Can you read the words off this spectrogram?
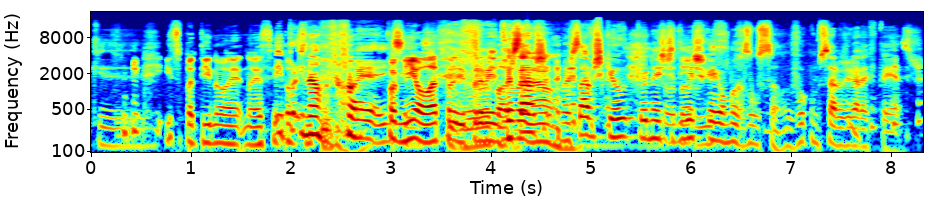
que... Isso para ti não é, não é assim tão Não, não é. Para mim é ótimo. Para mim mas, sabes, mas sabes que eu, que eu nestes dias cheguei a uma resolução. Eu vou começar a jogar FPS.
